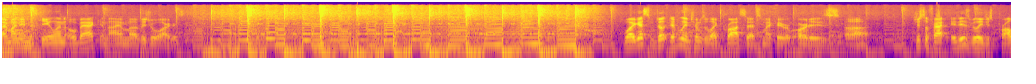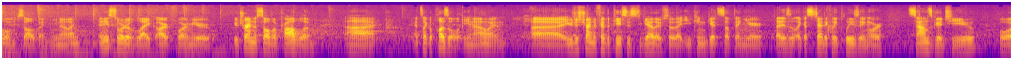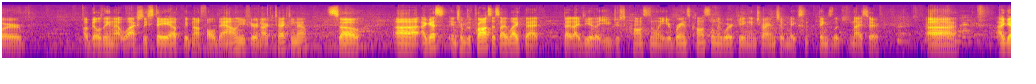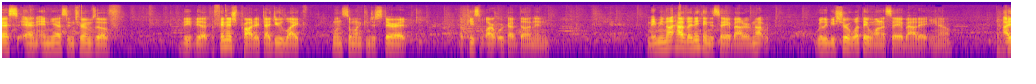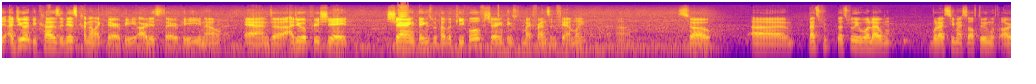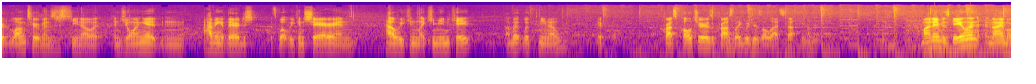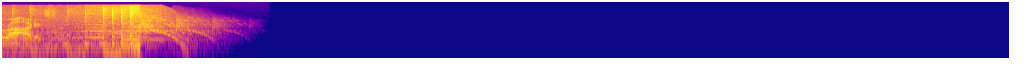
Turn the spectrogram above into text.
Hi, my name is Galen Oback, and I am a visual artist. Well, I guess definitely in terms of like process, my favorite part is uh, just the fact it is really just problem solving. You know, and any sort of like art form, you're you're trying to solve a problem. Uh, it's like a puzzle, you know, and uh, you're just trying to fit the pieces together so that you can get something you're, that is like aesthetically pleasing or sounds good to you, or a building that will actually stay up and not fall down if you're an architect, you know. So uh, I guess in terms of process, I like that that idea that you just constantly, your brain's constantly working and trying to make things look nicer. Uh, I guess, and, and yes, in terms of the, the, the, finished product, I do like when someone can just stare at a piece of artwork I've done and maybe not have anything to say about it, or not really be sure what they want to say about it, you know? I, I do it because it is kind of like therapy. Art is therapy, you know? And uh, I do appreciate sharing things with other people, sharing things with my friends and family. Um, so uh, that's that's really what I what I see myself doing with art long term is just you know enjoying it and having it there. Just it's what we can share and how we can like communicate with, with you know across cultures, across languages, all that stuff. You know. My name is Galen, and I am a raw artist.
